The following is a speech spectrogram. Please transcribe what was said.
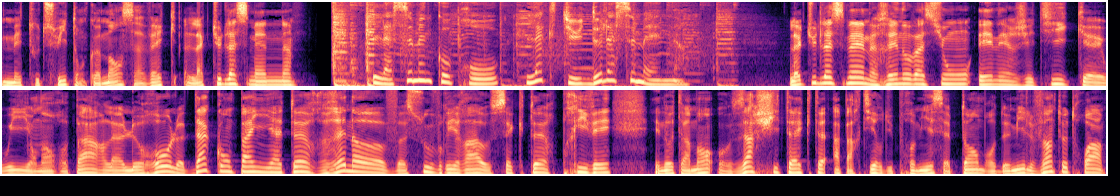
Mais tout de suite, on commence avec l'actu de la semaine. La semaine copro, l'actu de la semaine. L'actu de la semaine, rénovation énergétique. Oui, on en reparle. Le rôle d'accompagnateur Rénov s'ouvrira au secteur privé et notamment aux architectes à partir du 1er septembre 2023.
